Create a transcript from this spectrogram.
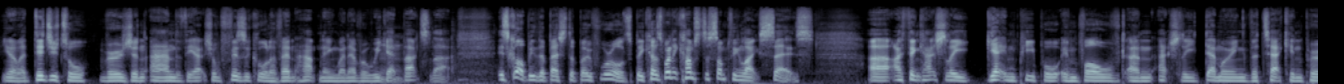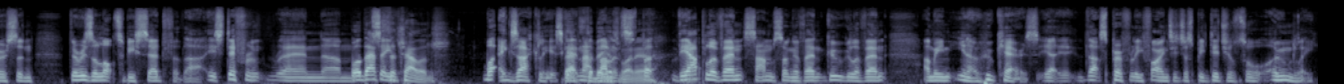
you know, a digital version and the actual physical event happening whenever we get back to that, it's got to be the best of both worlds. Because when it comes to something like CES, uh, I think actually getting people involved and actually demoing the tech in person, there is a lot to be said for that. It's different than um, Well, that's say, the challenge. Well, exactly. It's That's getting that the balance. one, yeah. But the Apple event, Samsung event, Google event, I mean, you know, who cares? Yeah, that's perfectly fine to just be digital only.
